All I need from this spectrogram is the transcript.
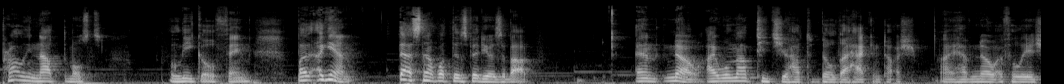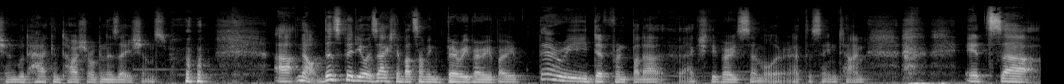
Probably not the most legal thing, but again, that's not what this video is about. And no, I will not teach you how to build a Hackintosh. I have no affiliation with Hackintosh organizations. uh, no, this video is actually about something very, very, very, very different, but uh, actually very similar at the same time. it's uh,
